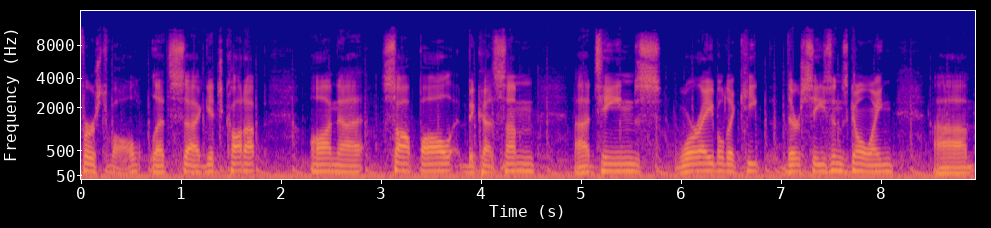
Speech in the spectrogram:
first of all, let's uh, get you caught up on uh, softball because some uh, teams were able to keep their seasons going. Um,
